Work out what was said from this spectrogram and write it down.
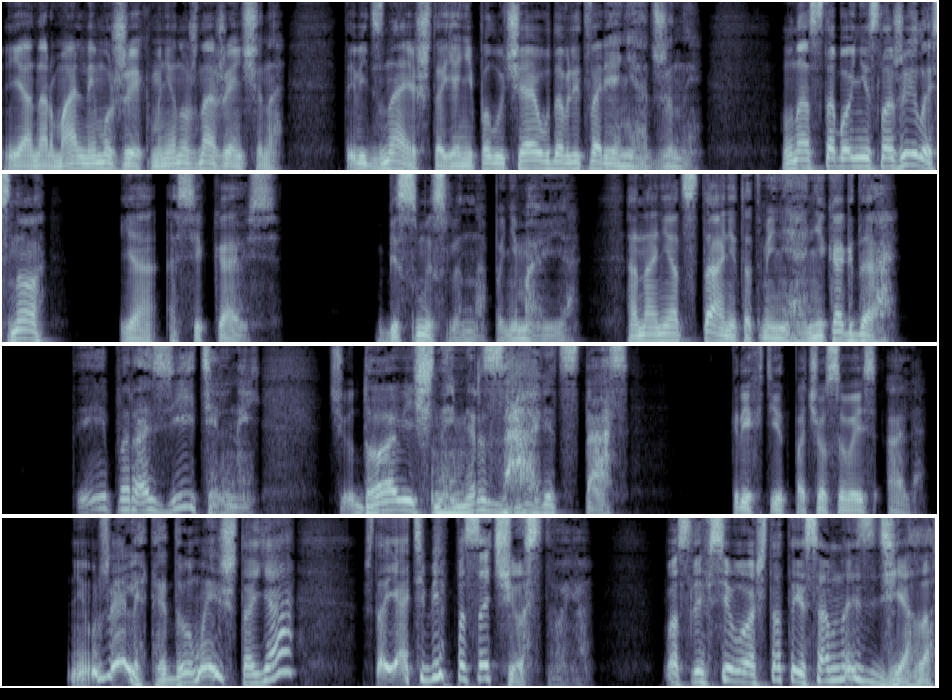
Я нормальный мужик, мне нужна женщина. Ты ведь знаешь, что я не получаю удовлетворения от жены. У нас с тобой не сложилось, но...» Я осекаюсь. Бессмысленно, понимаю я. Она не отстанет от меня никогда. «Ты поразительный, чудовищный мерзавец, Стас!» — кряхтит, почесываясь Аля. «Неужели ты думаешь, что я... что я тебе посочувствую? После всего, что ты со мной сделал?»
